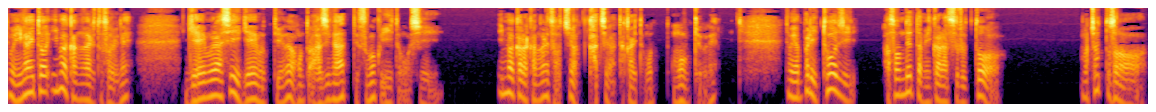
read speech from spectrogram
でも意外と今考えるとそういうね、ゲームらしいゲームっていうのは本当味があってすごくいいと思うし、今から考えるとそっちは価値が高いと思うけどね。でもやっぱり当時遊んでた身からすると、まあ、ちょっとその、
